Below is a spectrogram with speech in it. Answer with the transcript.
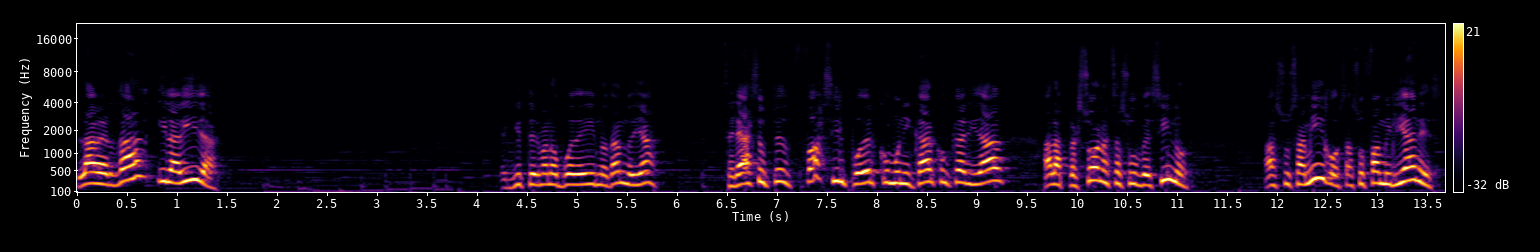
la verdad y la vida. Aquí usted, hermano, puede ir notando ya. Se le hace a usted fácil poder comunicar con claridad a las personas, a sus vecinos, a sus amigos, a sus familiares.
